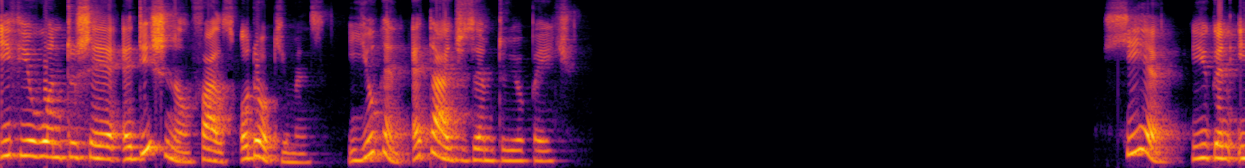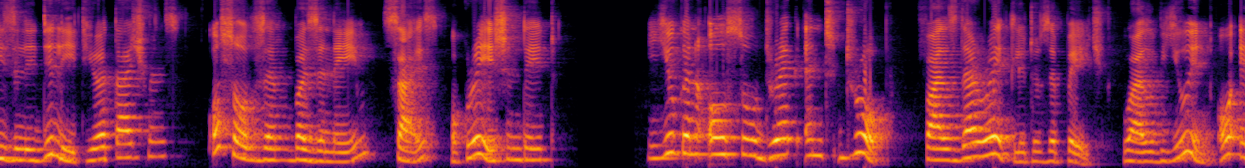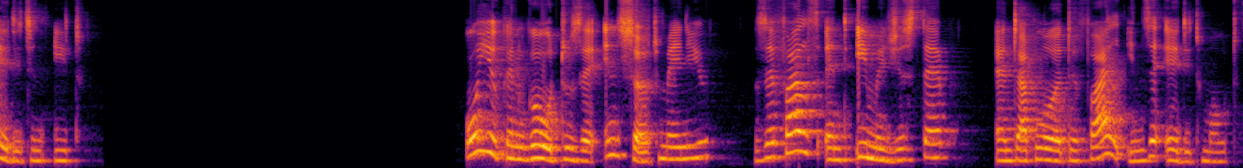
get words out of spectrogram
If you want to share additional files or documents, you can attach them to your page. Here, you can easily delete your attachments or sort them by the name, size or creation date. You can also drag and drop files directly to the page while viewing or editing it. Or you can go to the Insert menu, the Files and Images tab and upload a file in the Edit mode.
